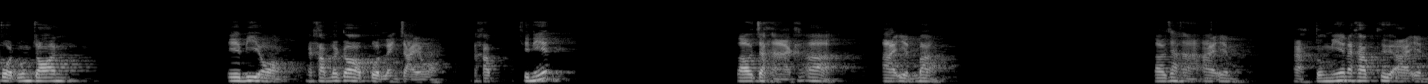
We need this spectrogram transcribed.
ปลดวงจร AB ออกนะครับ แล้วก็ปลดแรงจ่ายออกนะครับ ทีนี้ เราจะหาค่า Rn บ้าง เราจะหา Rm อะตรงนี้นะครับคือ Rn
